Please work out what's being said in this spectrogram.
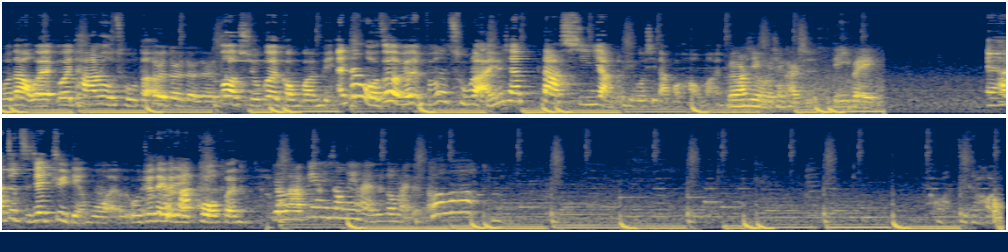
我道维维他露出的，对对对对，我有学贵公关品，哎，但我这个有点分不出来，因为现在大西洋的苹果西打不好买。没关系，我们先开始第一杯。哎，他就直接据点我，哎，我觉得有点过分。有啦，便利商店还是都买得到。哇，这个好难。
